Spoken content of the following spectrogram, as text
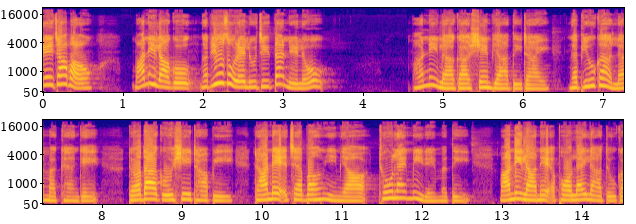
ကဲကြပါဦးမနီလာကိုငပြူးဆိုတဲ့လူကြီးတက်နေလို့ မနီလာကရှင်းပြသည့်တိုင်ငပြူးကလက်မခံခဲ့ဒေါသကိုရှေ့ထားပြီးဓာတ်နဲ့အချက်ပေါင်းမြင်မြောက်ထိုးလိုက်မိတယ်မသိမနီလာနဲ့အဖော်လိုက်လာသူက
